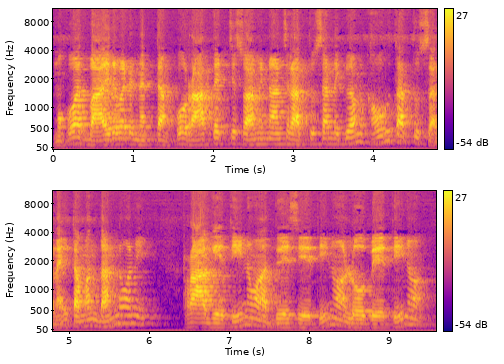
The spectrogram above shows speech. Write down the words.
මොකවත් බාහිර වැඩ නැත්තම් කෝ රාත් වෙච්ච ස්වාමීන් වහන්සේලා අත්උස්සන්න කිව්වම කවුරුත් අත්උස්සන්නේ. ඒ Taman දන්නවනේ. රාගය තියෙනවා, ద్వේෂය තියෙනවා, ලෝභය තියෙනවා.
